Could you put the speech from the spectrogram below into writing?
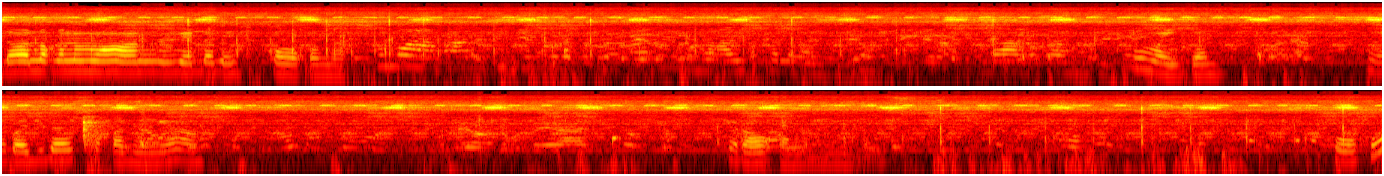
Lalaki ng mga ano sa coconut. Oh my god. Ang ganda sa kanya. Pero okay lang yun guys. Oho.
